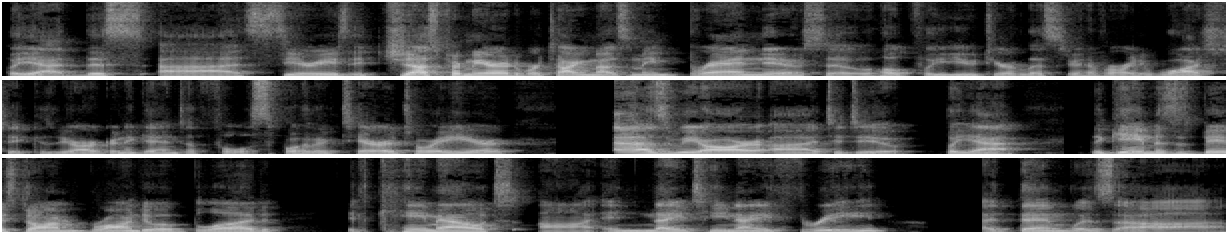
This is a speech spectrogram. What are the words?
But yeah, this uh, series it just premiered. We're talking about something brand new, so hopefully you, dear listener, have already watched it because we are going to get into full spoiler territory here, as we are uh, to do. But yeah, the game is based on Rondo of Blood. It came out uh, in 1993. It then was uh,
